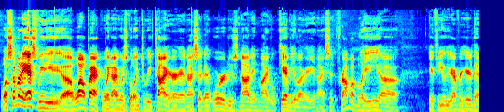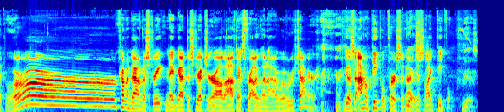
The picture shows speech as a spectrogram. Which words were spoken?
Well, somebody asked me uh, a while back when I was going to retire, and I said that word is not in my vocabulary. And I said probably uh, if you ever hear that coming down the street and they've got the stretcher all out, that's probably when I will retire because I'm a people person. Yes. I just like people. Yes.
